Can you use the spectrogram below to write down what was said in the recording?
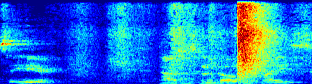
See here? Now I'm just gonna go in place.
